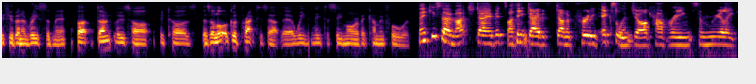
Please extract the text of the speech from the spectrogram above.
if you're going to resubmit. But don't lose heart because there's a lot of good practice out there. We need to see more of it coming forward. Thank you so much, David. I think David's done a pretty excellent job covering some really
